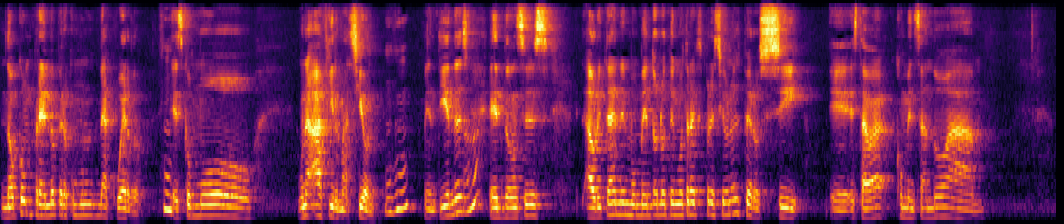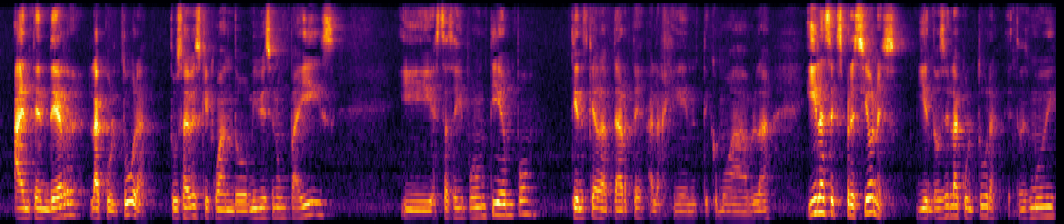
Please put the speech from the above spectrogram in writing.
no comprendo, pero como un de acuerdo. Es como una afirmación, ¿me entiendes? Entonces, ahorita en el momento no tengo otras expresiones, pero sí, eh, estaba comenzando a, a entender la cultura. Tú sabes que cuando vives en un país y estás ahí por un tiempo, tienes que adaptarte a la gente, cómo habla y las expresiones y entonces la cultura. Entonces muy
